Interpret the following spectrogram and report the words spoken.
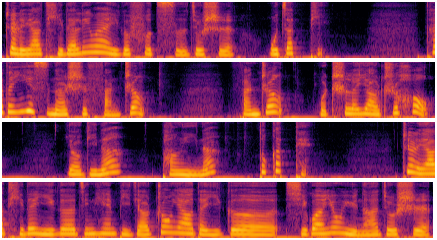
这里要提的另外一个副词就是 어차피它的意思呢是反正，反正我吃了药之后，여기나胖姨呢？都같아这里要提的一个今天比较重要的一个习惯用语呢，就是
